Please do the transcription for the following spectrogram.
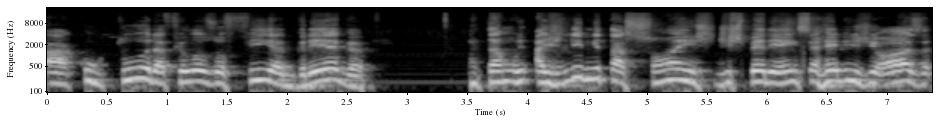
a cultura, a filosofia grega. Então, as limitações de experiência religiosa,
